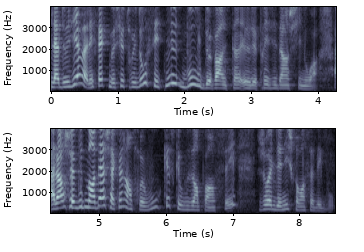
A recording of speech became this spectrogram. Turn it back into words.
La deuxième a l'effet que M. Trudeau s'est tenu debout devant le, président chinois. Alors, je vais vous demander à chacun d'entre vous, qu'est-ce que vous en pensez? Joël Denis, je commence avec vous.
